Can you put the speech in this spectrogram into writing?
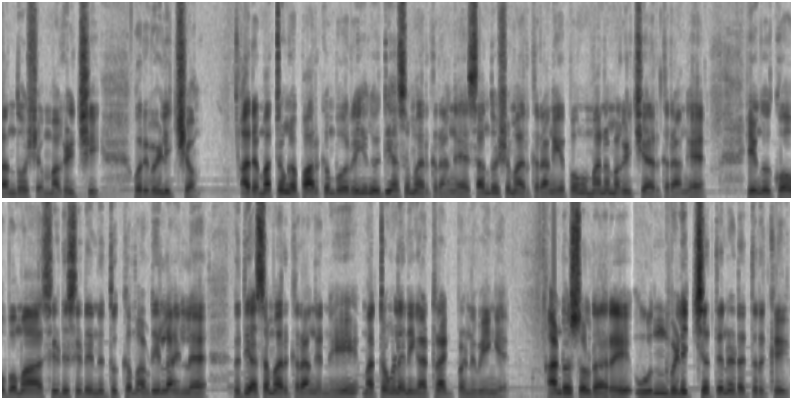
சந்தோஷம் மகிழ்ச்சி ஒரு வெளிச்சம். அதை மற்றவங்க பார்க்கும்போது இவங்க வித்தியாசமாக இருக்கிறாங்க சந்தோஷமாக இருக்கிறாங்க எப்பவும் மன மகிழ்ச்சியாக இருக்கிறாங்க. இவங்க கோபமாக சிடு சிடுன்னு துக்கமாக அப்படிலாம் இல்லை. வித்தியாசமாக இருக்கிறாங்கன்னு மற்றவங்கள நீங்கள் அட்ராக்ட் பண்ணுவீங்க. ஆண்டவர் சொல்கிறாரு உன் வெளிச்சத்தின் இடத்திற்கு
